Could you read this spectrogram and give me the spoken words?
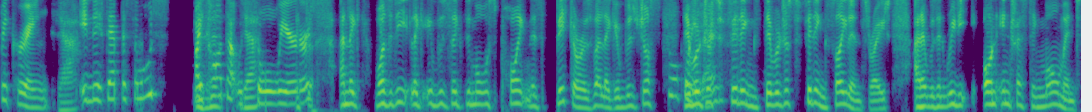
bickering yeah in this episode. I Isn't it? thought that was Yeah. so weird. And like, was it like it was like the most pointless bicker as well? Like it was just So they were just filling they were just filling silence, right? And it was a really uninteresting moment,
